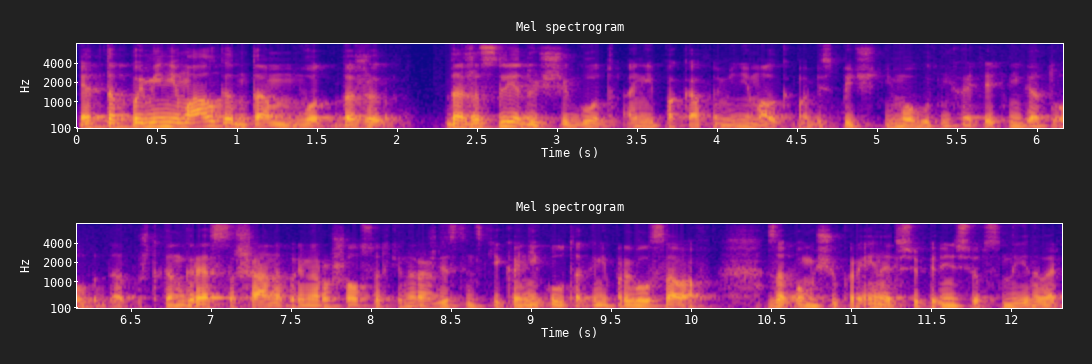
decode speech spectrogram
Это по минималкам там, вот даже даже следующий год они пока по минималкам обеспечить не могут, не хотят, не готовы. Да? Потому что Конгресс США, например, ушел все-таки на рождественские каникулы, так и не проголосовав за помощь Украины, это все перенесется на январь.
